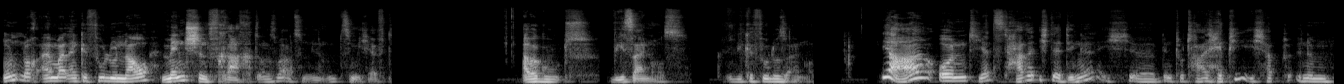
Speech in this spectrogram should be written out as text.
Und noch einmal ein Cthulhu Now Menschenfracht. Und das war ziemlich, heftig. Aber gut, wie es sein muss. Wie Cthulhu sein muss. Ja, und jetzt harre ich der Dinge. Ich äh, bin total happy. Ich habe in einem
